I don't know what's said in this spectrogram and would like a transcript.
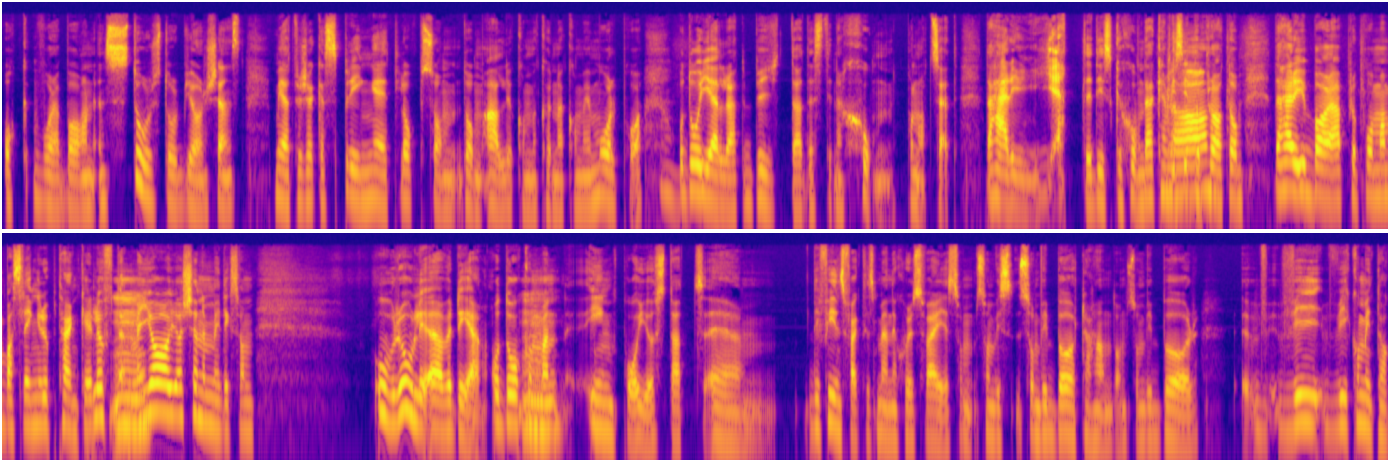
och våra barn en stor, stor björntjänst med att försöka springa ett lopp som de aldrig kommer kunna komma i mål på. Och då gäller det att byta destination på något sätt. Det här är ju en jättediskussion, det här kan vi Ja. sitta och prata om. Det här är ju bara apropå, man bara slänger upp tankar i luften. Men jag, jag känner mig liksom orolig över det. Och då kommer man in på just att ehm, det finns faktiskt människor i Sverige som, som, vi, som vi bör ta hand om, som vi bör... Vi, vi kommer inte ha,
